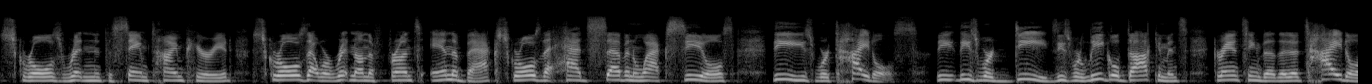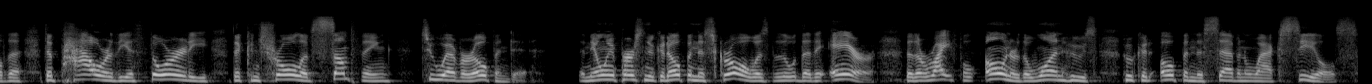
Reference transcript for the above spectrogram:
scrolls written at the same time period, scrolls that were written on the front and the back, scrolls that had seven wax seals. These were titles. These were deeds. These were legal documents granting the, the, the title, the, the power, the authority, the control of something to whoever opened it. And the only person who could open the scroll was the, the, the heir, the, the rightful owner, the one who's, who could open the seven wax seals.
